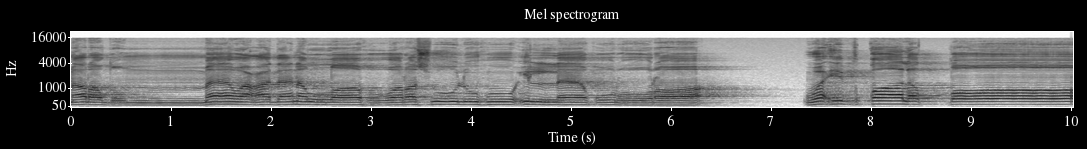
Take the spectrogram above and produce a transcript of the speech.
مرض ما وعدنا الله ورسوله إلا غرورا. واذ قالت طائفه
